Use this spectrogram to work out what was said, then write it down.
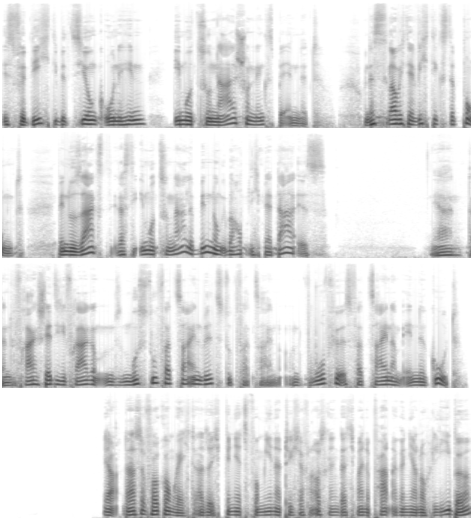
ist für dich die Beziehung ohnehin emotional schon längst beendet? Und das ist, glaube ich, der wichtigste Punkt. Wenn du sagst, dass die emotionale Bindung überhaupt nicht mehr da ist, ja, dann frage, stellt sich die Frage, musst du verzeihen, willst du verzeihen? Und wofür ist Verzeihen am Ende gut? Ja, da hast du vollkommen recht. Also ich bin jetzt von mir natürlich davon ausgegangen, dass ich meine Partnerin ja noch liebe.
